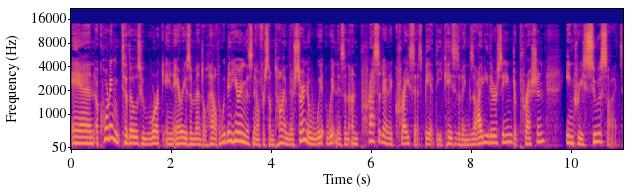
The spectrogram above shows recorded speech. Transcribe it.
And according to those who work in areas of mental health, and we've been hearing this now for some time, they're starting to wit- witness an unprecedented crisis, be it the cases of anxiety they're seeing, depression, increased suicides.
